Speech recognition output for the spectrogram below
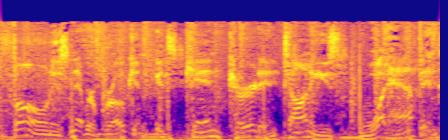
The phone is never broken. It's Ken, Kurt, and Tawinee's What Happened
